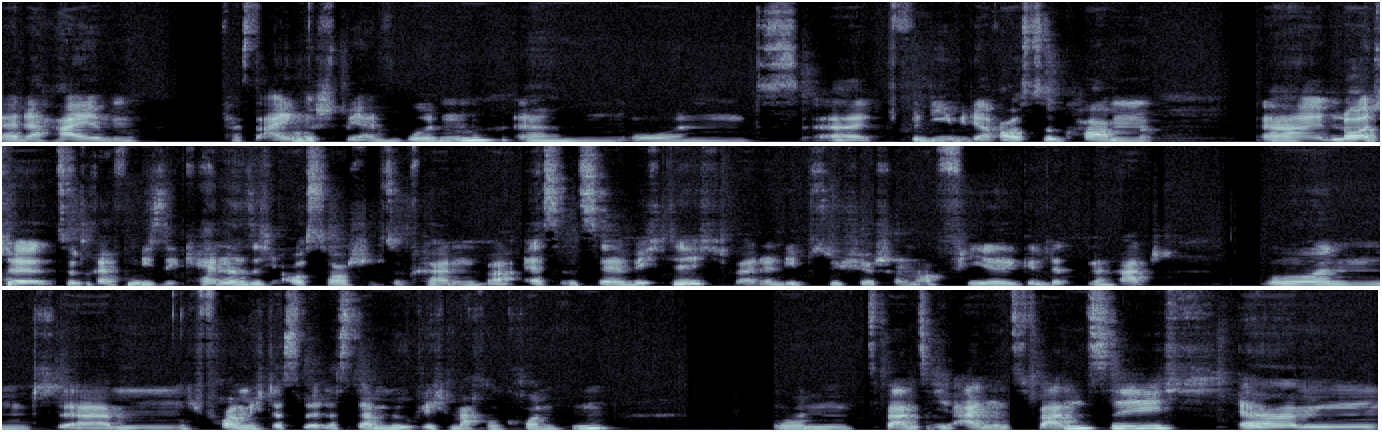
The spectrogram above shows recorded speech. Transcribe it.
äh, daheim fast eingesperrt wurden ähm, und äh, für die wieder rauszukommen, äh, Leute zu treffen, die sie kennen, sich austauschen zu können, war essentiell wichtig, weil dann die Psyche schon auch viel gelitten hat. Und ähm, ich freue mich, dass wir das da möglich machen konnten. Und 2021 ähm,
